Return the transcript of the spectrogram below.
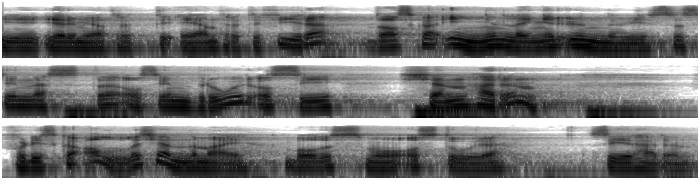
i Jeremia 31, 34, da skal ingen lenger undervise sin neste og sin bror og si 'Kjenn Herren', for de skal alle kjenne meg, både små og store, sier Herren.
